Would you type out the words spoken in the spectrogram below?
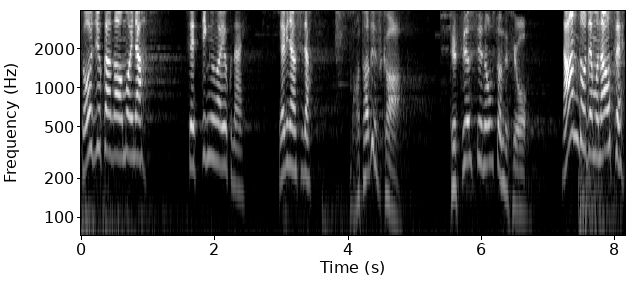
操縦桿が重いなセッティングが良くない。やり直しだ。またですか？徹夜して直したんですよ。何度でも直せ。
